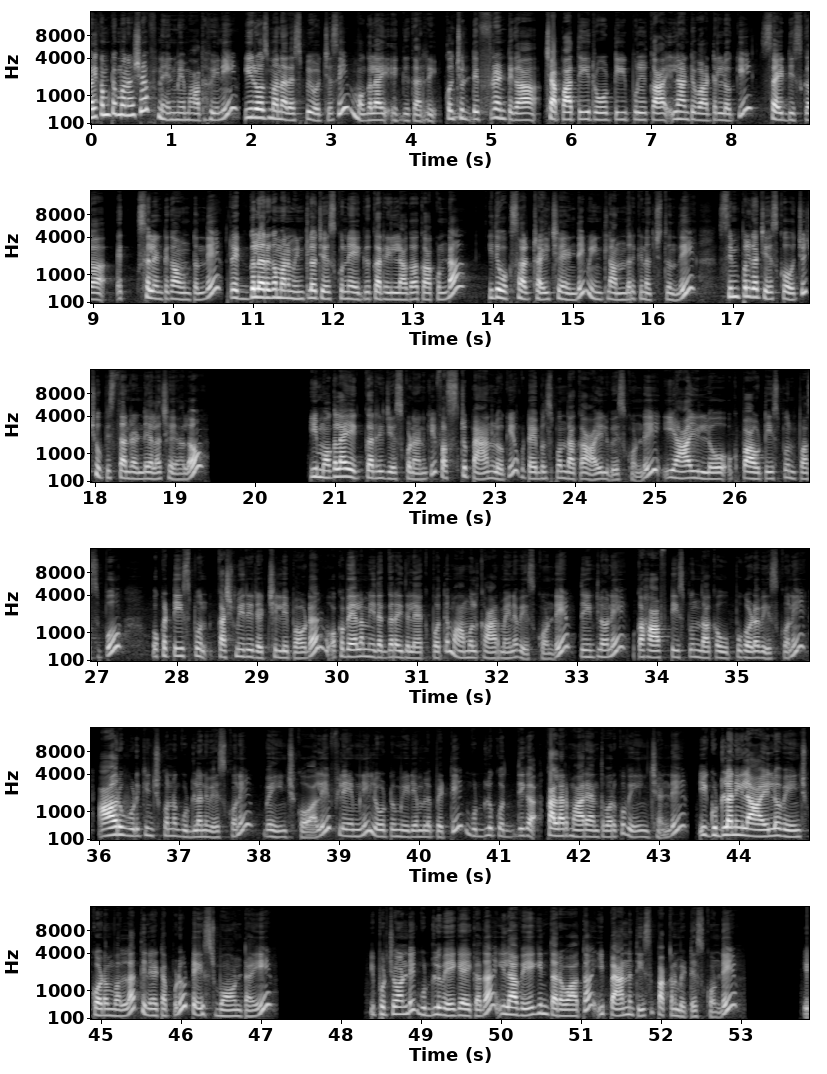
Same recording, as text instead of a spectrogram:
Welcome to మన chef నేను మీ మాధవిని. ఈ రోజు మన రెసిపీ వచ్చేసి మొగలాయి ఎగ్ కర్రీ. కొంచెం డిఫరెంట్గా చపాతీ రోటీ పుల్కా ఇలాంటి వాటిల్లోకి సైడ్ డిష్గా ఎక్సలెంట్గా ఉంటుంది. రెగ్యులర్గా మనం ఇంట్లో చేసుకునే ఎగ్ కర్రీ లాగా కాకుండా ఇది ఒకసారి ట్రై చేయండి. మీ ఇంట్లో అందరికీ నచ్చుతుంది. సింపుల్గా చేసుకోవచ్చు. చూపిస్తాను రండి ఎలా చేయాలో. ఈ మొగలాయి ఎగ్ కర్రీ చేసుకోవడానికి ఫస్ట్ ప్యాన్లోకి ఒక టేబుల్ స్పూన్ దాకా ఆయిల్ వేసుకోండి. ఈ ఆయిల్లో ఒక పావు టీ స్పూన్ పసుపు ఒక teaspoon Kashmiri red chilli powder ఒకవేళ మీ దగ్గర ఇది లేకపోతే మామూలు కారమైన వేసుకోండి. దీంట్లోనే ఒక హాఫ్ టీ స్పూన్ దాకా ఉప్పు కూడా వేసుకొని ఆరు ఉడికించుకున్న గుడ్లను వేసుకొని వేయించుకోవాలి. ఫ్లేమ్ని లో టు మీడియంలో పెట్టి గుడ్లు కొద్దిగా కలర్ మారేంత వరకు వేయించండి. ఈ గుడ్లని ఇలా ఆయిల్లో వేయించుకోవడం వల్ల తినేటప్పుడు టేస్ట్ బాగుంటాయి. ఇప్పుడు చూడండి గుడ్లు వేగాయి కదా. ఇలా వేగిన తర్వాత ఈ ప్యాన్ను తీసి పక్కన పెట్టేసుకోండి.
